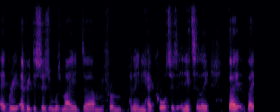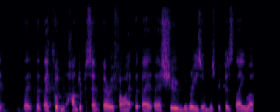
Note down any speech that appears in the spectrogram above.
every every decision was made um, from Panini headquarters in Italy. They they they, they couldn't 100% verify it, but they, they assumed the reason was because they were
